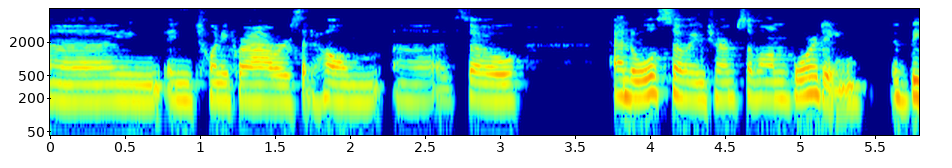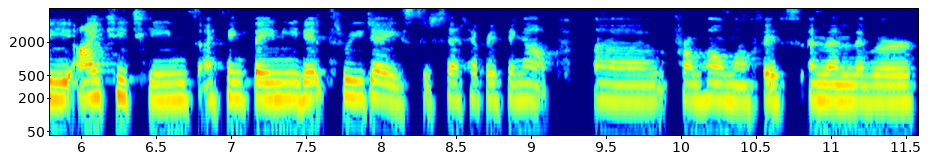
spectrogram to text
uh, in, in 24 hours at home. Uh, so, and also in terms of onboarding, the IT teams, I think they needed three days to set everything up uh, from home office, and then they were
